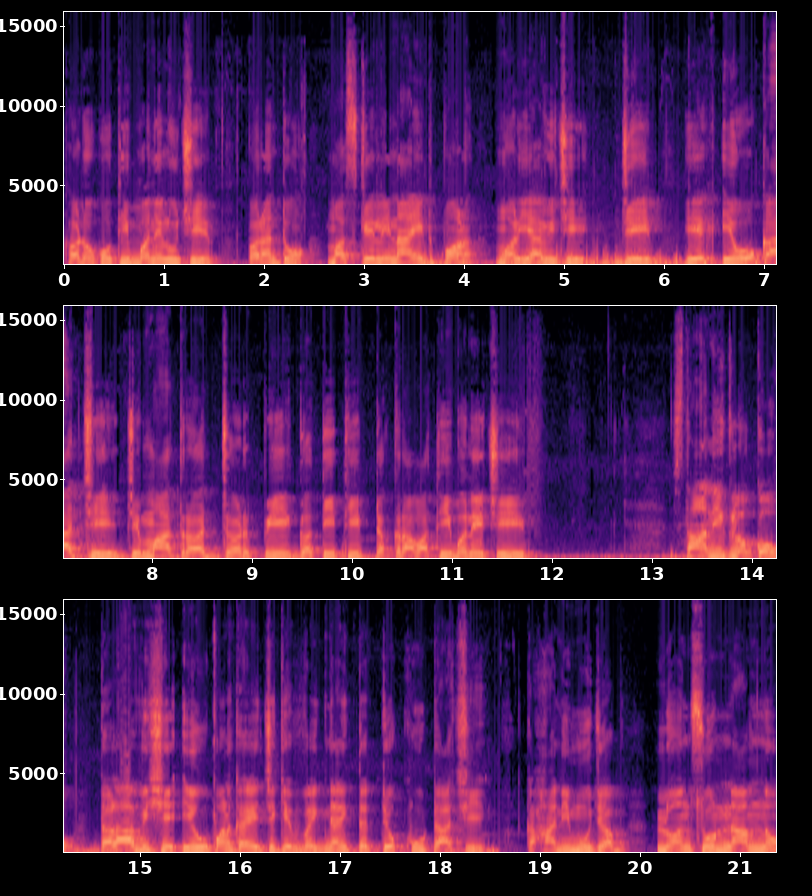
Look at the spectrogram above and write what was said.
ખડકોથી બનેલું છે. પરંતુ મસ્કેલિનાઇટ પણ મળી આવી છે, જે એક એવો કાચ છે જે માત્ર ઝડપી ગતિથી ટકરાવાથી બને છે. સ્થાનિક લોકો તળાવ વિશે એવું પણ કહે છે કે વૈજ્ઞાનિક તથ્યો ખોટા છે. કહાની મુજબ, લોન્સૂન નામનો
